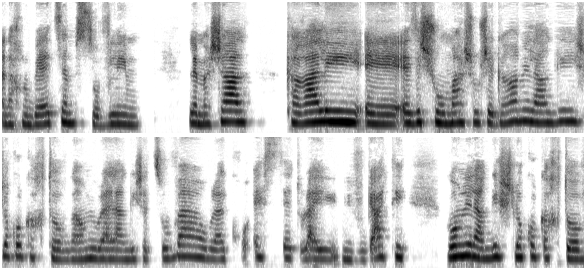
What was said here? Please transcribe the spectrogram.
אנחנו בעצם סובלים. למשל, קרה לי אה, איזשהו משהו שגרם לי להרגיש לא כל כך טוב, גרם לי אולי להרגיש עצובה, אולי כועסת, אולי נפגעתי, גרם לי להרגיש לא כל כך טוב.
